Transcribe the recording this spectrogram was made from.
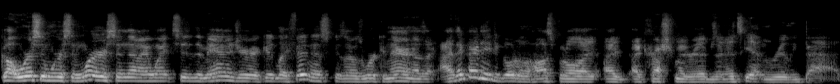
Got worse and worse and worse. And then I went to the manager at Good Life Fitness because I was working there and I was like, I think I need to go to the hospital. I, I, I crushed my ribs and it's getting really bad.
